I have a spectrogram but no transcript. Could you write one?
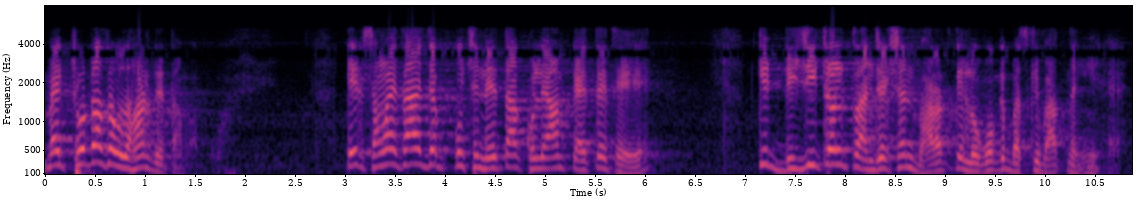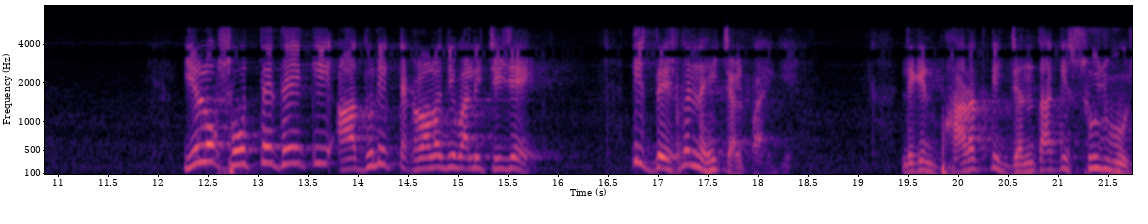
मैं एक छोटा सा उदाहरण देता हूँ आपको। एक समय था जब कुछ नेता खुलेआम कहते थे कि डिजिटल ट्रांजैक्शन भारत के लोगों के बस की बात नहीं है। ये लोग सोचते थे कि आधुनिक टेक्नोलॉजी वाली चीज़ें इस देश में नहीं चल पाएगी। लेकिन भारत की जनता की सूझबूझ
